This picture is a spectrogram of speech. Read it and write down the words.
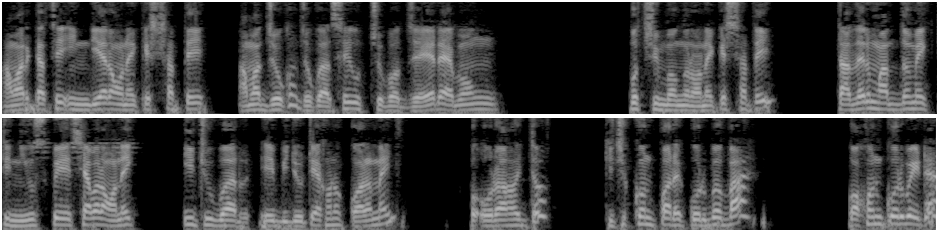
আমার কাছে ইন্ডিয়ার অনেকের সাথে, আমার যোগাযোগ আছে উচ্চ পর্যায়ের এবং পশ্চিমবঙ্গের অনেকের সাথেই। তাদের মাধ্যমে একটি নিউজ পেয়েছে, আবার অনেক ইউটিউবার এই ভিডিওটি এখনও করে নাই। ওরা হয়তো কিছুক্ষণ পরে করবে বা কখন করবে এটা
